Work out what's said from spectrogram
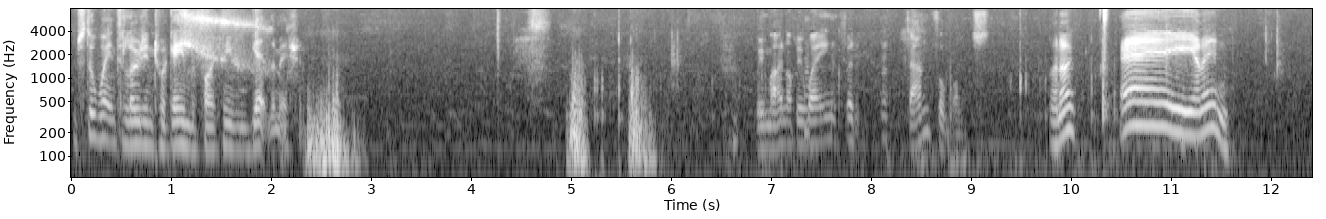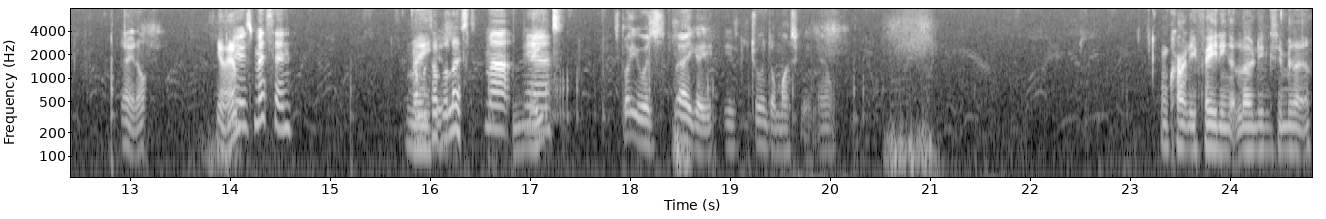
I'm still waiting to load into a game before I can even get the mission. We might not be waiting for Dan for once. I know. Hey, I'm in. No, you're not. Yeah, I am. Who's missing? I'm on Me. top of the list. Matt, yeah. Mate. It's got you as... There you go. You've joined on my screen now. I'm currently fading at loading simulator.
